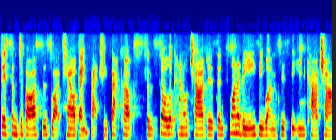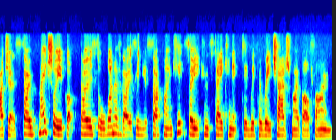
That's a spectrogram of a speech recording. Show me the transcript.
There's some devices like power bank battery backups, some solar panel chargers, and one of the easy ones is the in car charger. So make sure you've got those or one of those in your cyclone kit so you can stay connected with a recharged mobile phone.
